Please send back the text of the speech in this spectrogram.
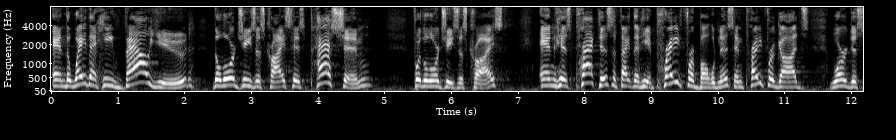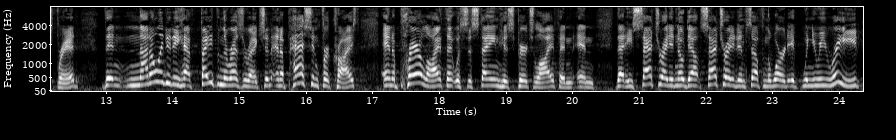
and the way that he valued the Lord Jesus Christ, his passion for the Lord Jesus Christ, and his practice, the fact that he had prayed for boldness and prayed for God's word to spread, then not only did he have faith in the resurrection and a passion for Christ and a prayer life that would sustain his spiritual life and, and that he saturated, no doubt, saturated himself in the word. If, when you reread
